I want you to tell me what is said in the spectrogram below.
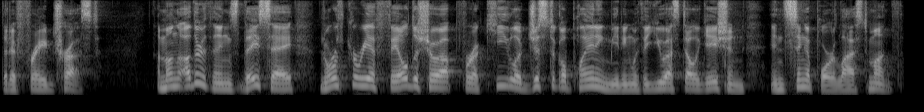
that have frayed trust. Among other things, they say North Korea failed to show up for a key logistical planning meeting with a U.S. delegation in Singapore last month.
